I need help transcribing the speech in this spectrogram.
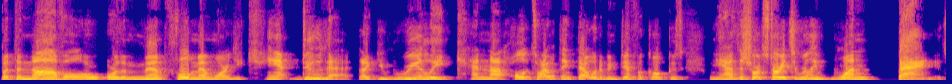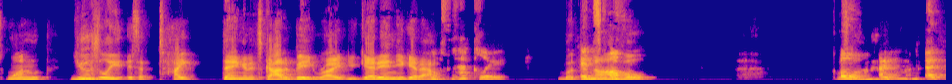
But the novel or, or the mem- full memoir, you can't do that. Like you really cannot hold it. So I would think that would have been difficult because when you have the short story, it's really one bang. It's one. Usually, it's a tight thing, and it's got to be right. You get in, you get out. Exactly. But the it's novel. Oh, I, I,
